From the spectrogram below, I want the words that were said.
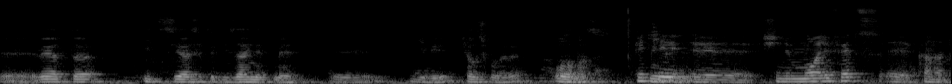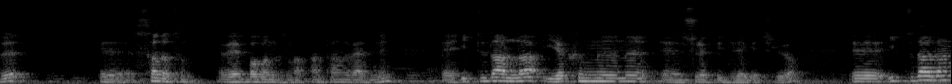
e, veyahut da iç siyaseti dizayn etme e, gibi çalışmaları olamaz. Peki e, şimdi muhalefet e, kanadı e, Sadat'ın ve babanızın Antanı Verdi'nin e, iktidarla yakınlığını e, sürekli dile getiriyor. E, iktidardan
